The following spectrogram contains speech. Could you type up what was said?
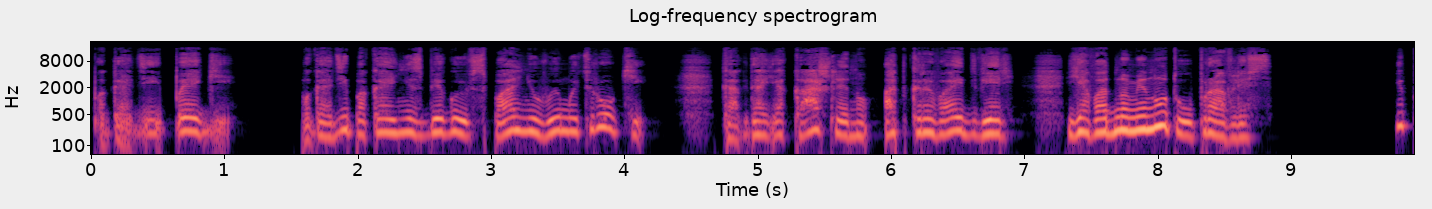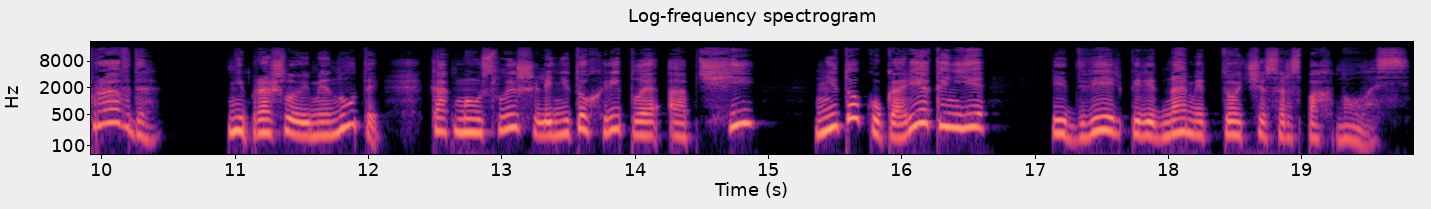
«Погоди, Пегги, погоди, пока я не сбегаю в спальню вымыть руки. Когда я кашляну, открывай дверь, я в одну минуту управлюсь». И правда, не прошло и минуты, как мы услышали не то хриплое «апчхи», не то кукареканье, и дверь перед нами тотчас распахнулась.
